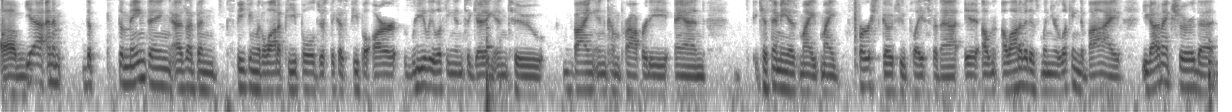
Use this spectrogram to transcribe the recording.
Um, yeah and I'm, the the main thing as I've been speaking with a lot of people just because people are really looking into getting into buying income property and Kissimmee is my my first go to place for that. It, a, a, lot of it is when you're looking to buy, you got to make sure that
